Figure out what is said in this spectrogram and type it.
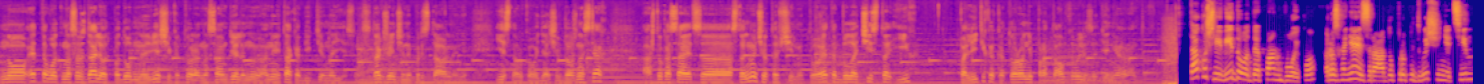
Но это вот насаждали вот подобные вещи, которые на самом деле, ну, они и так объективно есть. У нас и так женщины представлены, есть на руководящих должностях. А что касается остальной чертовщины, то это была чисто их политика, которую они проталкивали за деньги грантов. Також є відео, де пан Бойко розганяє зраду про підвищення цін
